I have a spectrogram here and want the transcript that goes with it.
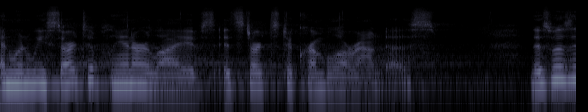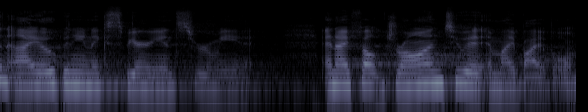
and when we start to plan our lives, it starts to crumble around us. This was an eye opening experience for me, and I felt drawn to it in my Bible.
